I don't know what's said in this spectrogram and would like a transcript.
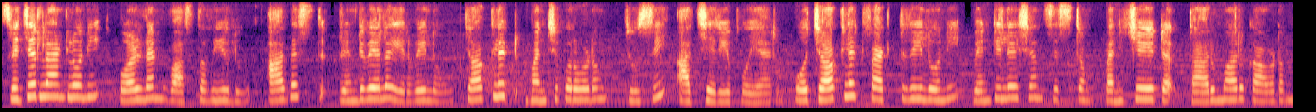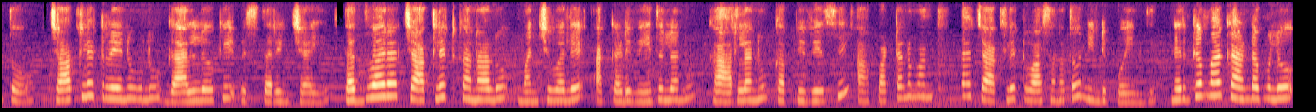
స్విట్జర్లాండ్లోని వరల్డన్ వాస్తవ్యులు ఆగస్ట్ రెండు వేల ఇరవైలో చాక్లెట్ మంచు కురవడం చూసి ఆశ్చర్యపోయారు. ఓ చాక్లెట్ ఫ్యాక్టరీలోని వెంటిలేషన్ సిస్టమ్ పనిచేయట తారుమారు కావడంతో చాక్లెట్ రేణువులు గాలిలోకి విస్తరించాయి. తద్వారా చాక్లెట్ కణాలు మంచు వలె అక్కడి వీధులను కార్లను కప్పివేసి ఆ పట్టణమంతా చాక్లెట్ వాసనతో నిండిపోయింది. నిర్గమకాండములో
